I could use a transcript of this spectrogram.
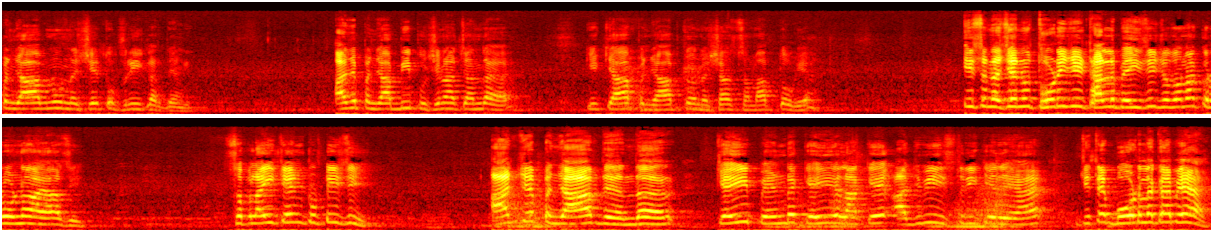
ਪੰਜਾਬ ਨੂੰ ਨਸ਼ੇ ਤੋਂ ਫ੍ਰੀ ਕਰ ਦਿਆਂਗੇ। ਅੱਜ ਪੰਜਾਬੀ ਪੁੱਛਣਾ ਚਾਹੁੰਦਾ ਹੈ ਕਿ ਕਿਆ ਪੰਜਾਬ ਚੋਂ ਨਸ਼ਾ ਸਮਾਪਤ ਹੋ ਗਿਆ? ਇਸ ਨਸ਼ੇ ਨੂੰ ਥੋੜੀ ਜਿਹੀ ਠੱਲ ਪਈ ਸੀ ਜਦੋਂ ਨਾ ਕਰੋਨਾ ਆਇਆ ਸੀ। ਸਪਲਾਈ ਚੇਨ ਟੁੱਟੀ ਸੀ। ਅੱਜ ਪੰਜਾਬ ਦੇ ਅੰਦਰ ਕਈ ਪਿੰਡ, ਕਈ ਇਲਾਕੇ ਅੱਜ ਵੀ ਇਸ ਤਰੀਕੇ ਦੇ ਹੈ ਜਿੱਥੇ ਬੋਰਡ ਲੱਗਾ ਪਿਆ ਹੈ।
